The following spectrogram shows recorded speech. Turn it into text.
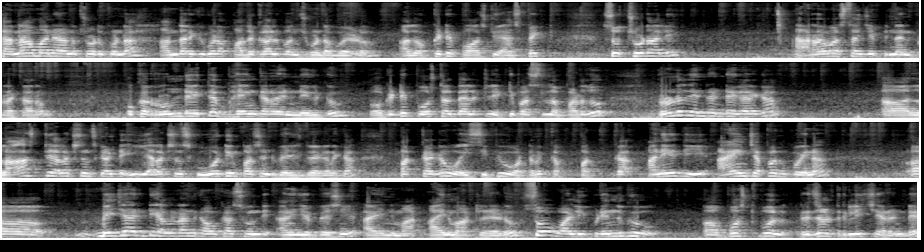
తనామని అని చూడకుండా అందరికీ కూడా పథకాలు పంచుకుంటూ పోయాడు. అదొక్కటే పాజిటివ్ ఆస్పెక్ట్. సో చూడాలి అరామస్త అని చెప్పిన దాని ప్రకారం ఒక రెండు అయితే భయంకరమైన నెగిటివ్ ఒకటి పోస్టల్ బ్యాలెట్లు ఎట్టి పరిస్థితుల్లో పడదు. రెండోది ఏంటంటే కనుక లాస్ట్ ఎలక్షన్స్ కంటే ఈ ఎలక్షన్స్కి ఓటింగ్ పర్సెంట్ పెరిగితే కనుక పక్కగా వైసీపీ ఓటమి పక్క అనేది ఆయన చెప్పకపోయినా మెజారిటీ వెళ్ళడానికి అవకాశం ఉంది అని చెప్పేసి ఆయన మా ఆయన మాట్లాడాడు. సో వాళ్ళు ఇప్పుడు ఎందుకు పోస్ట్ పోల్ రిజల్ట్ రిలీజ్ చేయారంటే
